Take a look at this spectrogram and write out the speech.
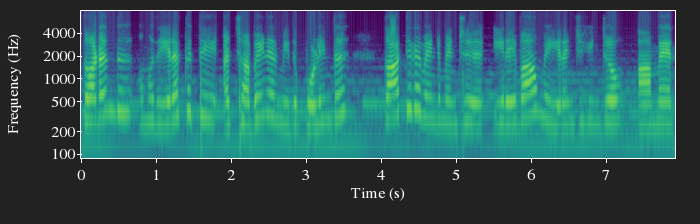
தொடர்ந்து உமது இரக்கத்தை அச்சபையினர் மீது பொழிந்து காத்திட வேண்டுமென்று இறைவா உம்மை இறைஞ்சுகின்றோம். ஆமேன்.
